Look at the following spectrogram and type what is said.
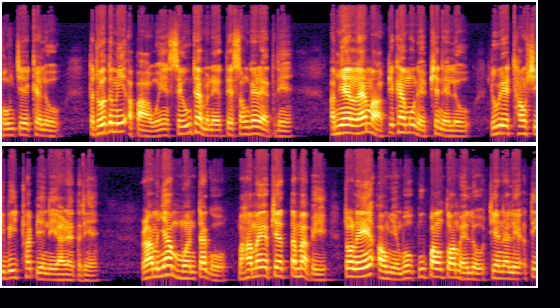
ဘုံကျဲခဲ့လို့တတိုးသမီးအပါအဝင်စေဦးထက်မင်းတည်ဆုံးခဲ့တဲ့သတင်းအမြန်လမ်းမှာပြစ်ခတ်မှုတွေဖြစ်နေလို့လူတွေထောင်ရှိပြီးထွက်ပြေးနေရတဲ့သတင်းရာမညမွန်တက်ကိုမဟာမိတ်အဖြစ်သတ်မှတ်ပြီးတော်လင်းအောင်မြင်ဖို့ပူးပေါင်းသွားမယ်လို့ TNL အသိ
